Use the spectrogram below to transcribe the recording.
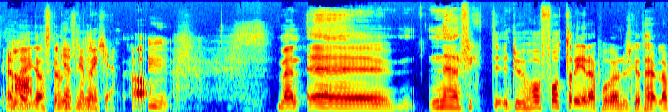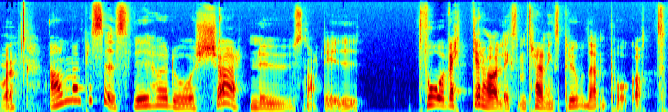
eller Ja, ganska mycket. ganska mycket. Ja. Mm. Men eh, när fick du, du har fått reda på vem du ska tävla med? ja, men precis. Vi har då kört nu snart i två veckor har liksom träningsperioden pågått.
